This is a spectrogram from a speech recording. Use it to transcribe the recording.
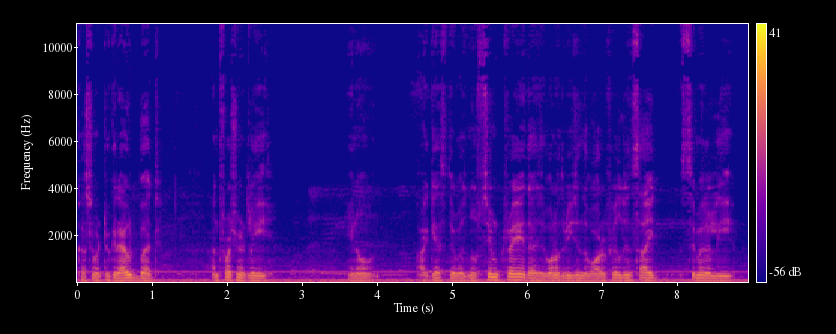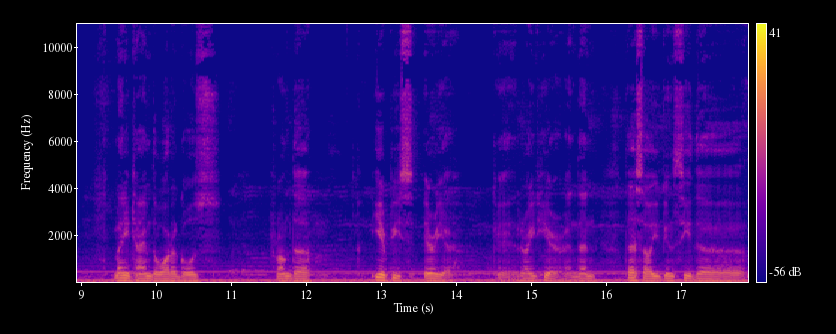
customer took it out but unfortunately you know I guess there was no SIM tray. That is one of the reasons the water filled inside. Similarly many times the water goes from the earpiece area okay right here. And then that's how you can see the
